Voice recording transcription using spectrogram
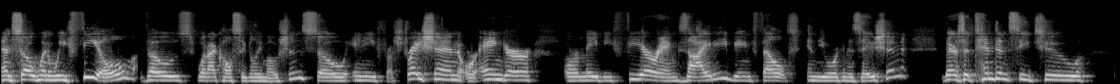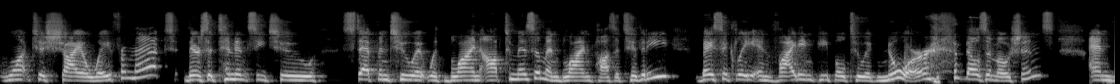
And so when we feel those, what I call signal emotions, so any frustration or anger or maybe fear or anxiety being felt in the organization, there's a tendency to want to shy away from that. There's a tendency to step into it with blind optimism and blind positivity, basically inviting people to ignore those emotions and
